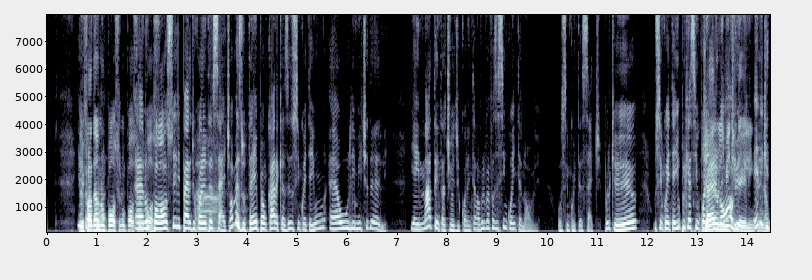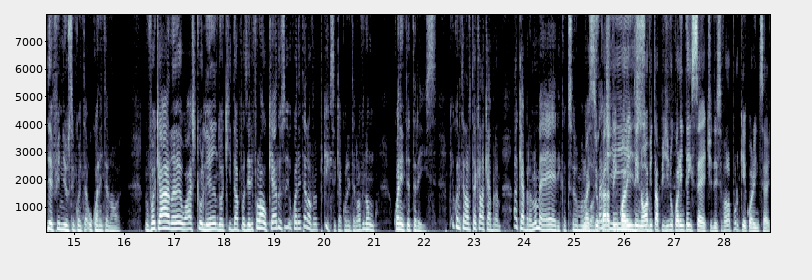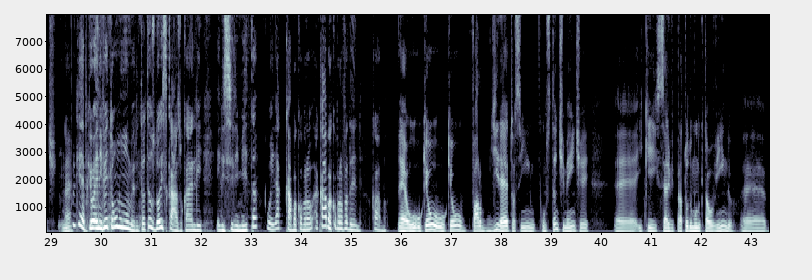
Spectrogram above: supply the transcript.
E Ele fala, não, não posso, não posso, é, não não posso. posso, e ele perde o 47. Ao mesmo tempo, é um cara que às vezes o 51 é o limite dele. E aí, na tentativa de 49, ele vai fazer 59 ou 57. Porque o 51, porque assim, o Já era 49, o limite dele, ele entendeu? que definiu o, 50, o 49. Não foi que, ah, não, eu acho que olhando aqui dá pra fazer. Ele falou, ah, eu quero o 49. Por que que você quer 49 e não 43? Porque 49 tem aquela quebra, a quebra numérica, que o ser humano Mas se o cara tem disso. 49 e tá pedindo 47, daí você fala, por que 47? Né? Por quê? Porque ele inventou um número. Então tem os dois casos. O cara ele, ele se limita ou ele acaba com a prova, acaba com a prova dele. Acaba. É, o, o que eu, o que eu falo direto, assim, constantemente, é, e que serve pra todo mundo que tá ouvindo, é,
